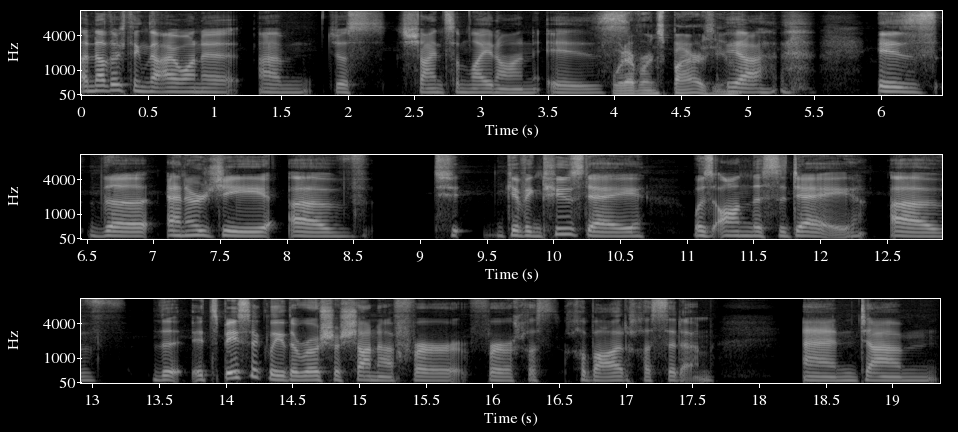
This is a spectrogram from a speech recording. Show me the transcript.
another thing that I want to um, just shine some light on is Whatever inspires you. Yeah, is the energy of t- Giving Tuesday was on this day of the. It's basically the Rosh Hashanah for for Chabad Hasidim, and um,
